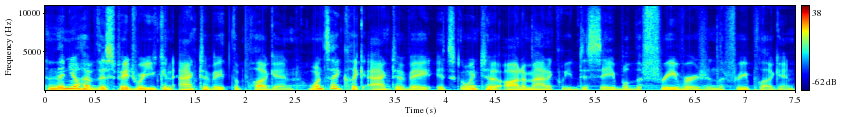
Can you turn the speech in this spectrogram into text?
and then you'll have this page where you can activate the plugin. Once I click activate, it's going to automatically disable the free version, the free plugin.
